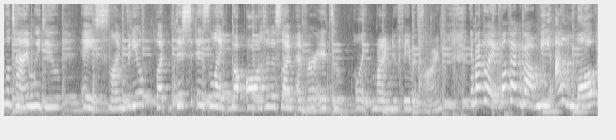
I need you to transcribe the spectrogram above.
Single time we do a slime video, but this is like the awesomest slime ever. It's like my new favorite slime. And by the way, fun fact about me, I love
